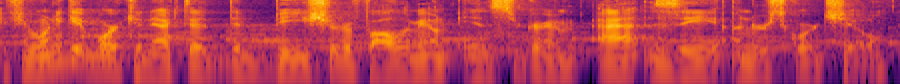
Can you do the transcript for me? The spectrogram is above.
If you want to get more connected, then be sure to follow me on Instagram at Z underscore chill.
